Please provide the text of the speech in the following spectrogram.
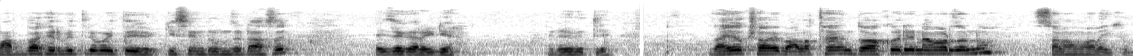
মাতবাখের ভিতরে বইতে কিচেন রুম যেটা আছে, এই জায়গার আইডিয়া এটার ভিতরে। যাই হোক, সবাই ভালো থাকেন, দোয়া করে নেওয়ার জন্য। সালামু আলাইকুম।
